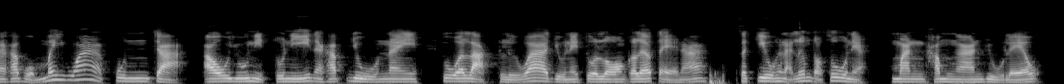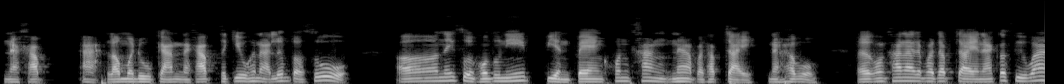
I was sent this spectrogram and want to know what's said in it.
นะครับ ผมไม่ว่าคุณจะเอายูนิตตัวนี้นะครับ อยู่ในตัวหลักหรือว่าอยู่ในตัวรองก็แล้วแต่นะสกิลขณะเริ่มต่อสู้เนี่ย มันทำงานอยู่แล้วนะครับอะเรามาดูกันนะครับสกิลขณะเริ่มต่อสู้เอ่อในส่วนของตรงนี้เปลี่ยนแปลงค่อนข้างน่าประทับใจนะครับผมเออค่อนข้างน่าจะประทับใจนะก็คือว่า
